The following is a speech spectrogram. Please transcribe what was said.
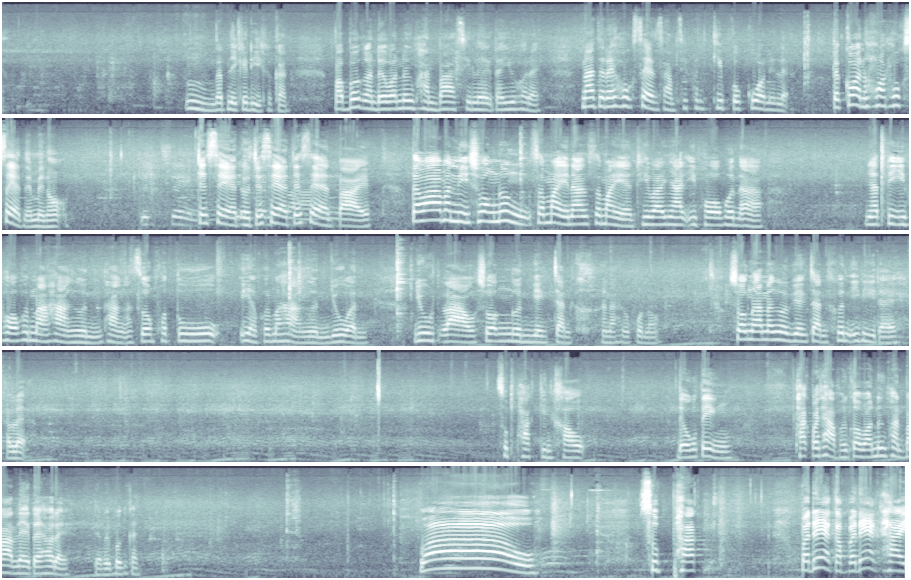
อืมแบบนี้ก็ดีคือกัน มาเบิ่งกันเด้อว่าหนึ่งพันบาทสิแลกได้อยู่เท่าไหร่น่าจะได้หกแสนสามสิบพันกิบก็กลัวาๆนี่แหละ แต่ก่อนฮอดหกแสนเนี่ยไหมเนาะเจ็ดแสนเออเจ็ดแสนเจ็ดแสนไปแต่ว่ามันมีช่วงหนึ่งสมัยนั้นสมัยอันที่ว่าญาติอีพอเพิ่นอะ ญาติอีพอเพิ่นมาหาเงินทางช่วงพอตูอีหยังเพิ่นมาหาเงินยู่อันอยู่ลาวช่วงเงินเวียงจันทร์ขึ้นนะทุกคนเนาะช่วงนั้นเงินเวียงจันทร์ขึ้นอีดีได้นั่นแหละสุดพักกินข้าวเดี๋ยวงติงทักไปถามเพิ่นก่อนว่า1,000บาทแลกได้เท่าใดเดี๋ยวไปเบิ่งกัน ว้าวซุปพัก ปลาแดกกับปลาแดกไทย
